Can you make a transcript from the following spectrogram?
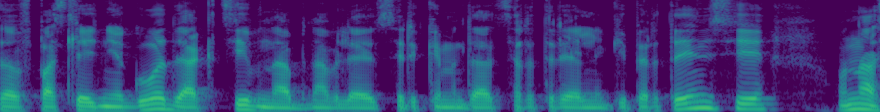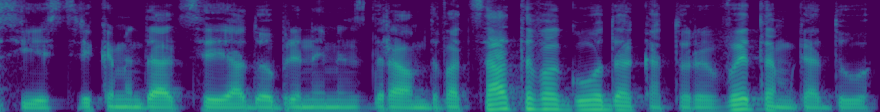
В последние годы активно обновляются рекомендации артериальной гипертензии. У нас есть рекомендации, одобренные Минздравом 2020 года, которые в этом году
